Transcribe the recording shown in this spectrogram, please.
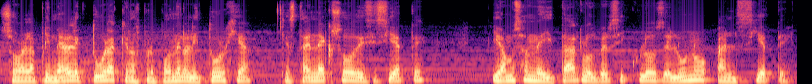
sobre la primera lectura que nos propone la liturgia, que está en Éxodo 17, y vamos a meditar los versículos del 1 al 7.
